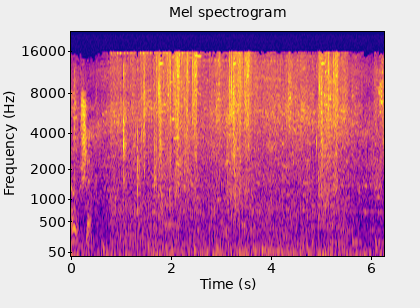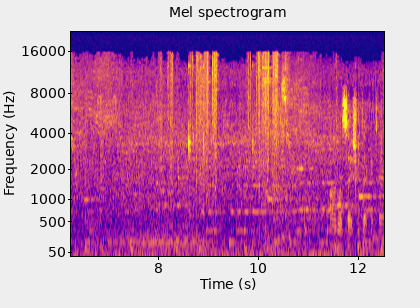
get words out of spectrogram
Oh shit. Shoot that container.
